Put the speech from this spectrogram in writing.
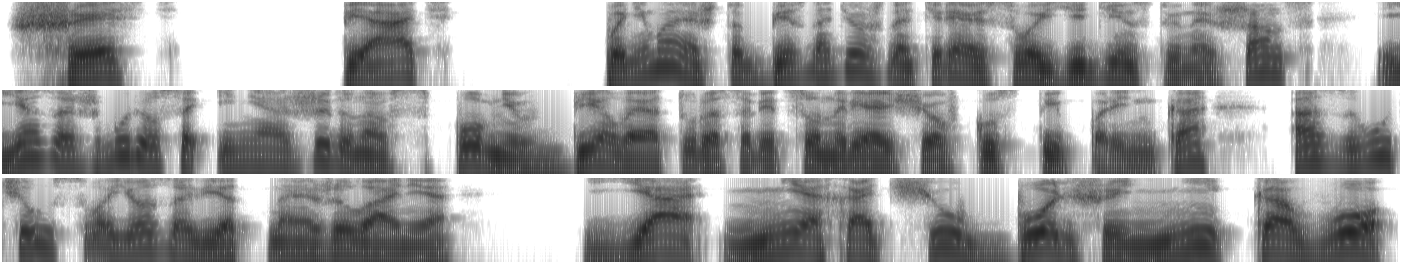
шесть, пять. Понимая, что безнадежно теряю свой единственный шанс – я зажмурился и, неожиданно вспомнив белое от ужаса лицо ныряющего в кусты паренька, озвучил свое заветное желание. «Я не хочу больше никого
